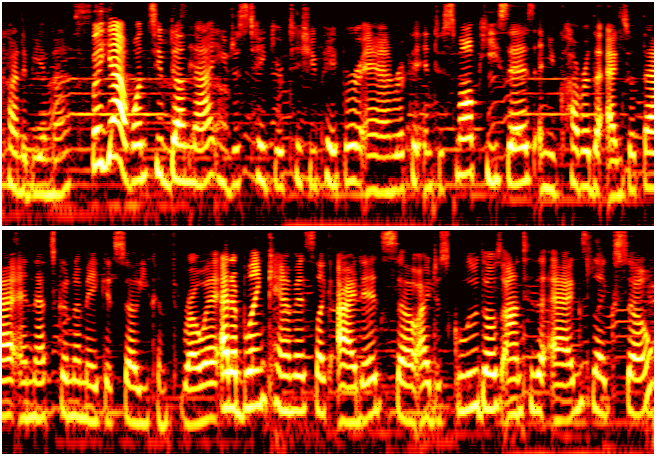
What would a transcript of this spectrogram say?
kind of be a mess. But yeah, once you've done that, you just take your tissue paper and rip it into small pieces and you cover the eggs with that and that's going to make it so you can throw it at a blank canvas like I did. So I just glued those onto the eggs like so.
